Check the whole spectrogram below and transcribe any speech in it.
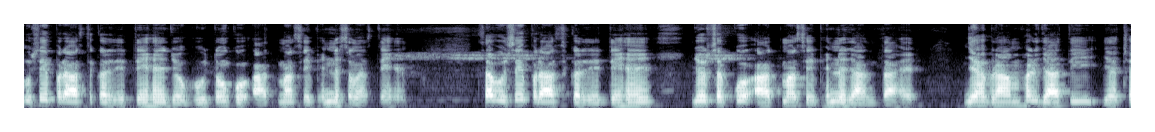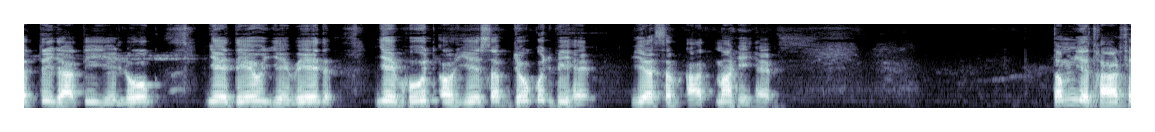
उसे परास्त कर देते हैं जो भूतों को आत्मा से भिन्न समझते हैं। सब उसे परास्त कर देते हैं जो सबको आत्मा से भिन्न जानता है। यह ब्राह्मण जाति, यह क्षत्रिय जाति, ये लोग ये देव, ये वेद, ये भूत और ये सब जो कुछ भी है, यह सब आत्मा ही है। तम यथार्थ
